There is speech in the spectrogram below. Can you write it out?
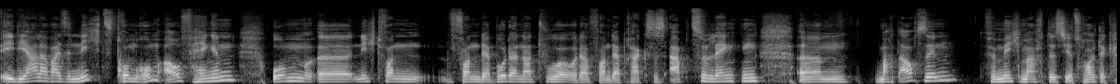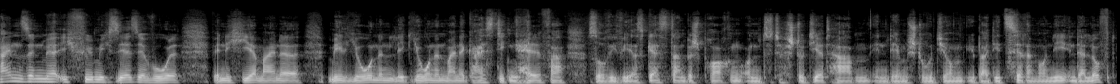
idealerweise nichts drumrum aufhängen, um äh, nicht von, von der Buddha-Natur oder von der Praxis abzulenken. Ähm, macht auch Sinn, für mich macht es jetzt heute keinen Sinn mehr. Ich fühle mich sehr, sehr wohl, wenn ich hier meine Millionen, Legionen, meine geistigen Helfer, so wie wir es gestern besprochen und studiert haben in dem Studium über die Zeremonie in der Luft,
